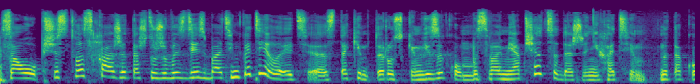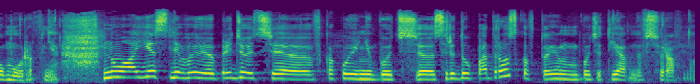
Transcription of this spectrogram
сообщество скажет, а что же вы здесь, батенька, делаете с таким-то русским языком? Мы с вами общаться даже не хотим на таком уровне. Ну, а если вы придете в какую-нибудь э, среду подростков, то им будет явно все равно.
